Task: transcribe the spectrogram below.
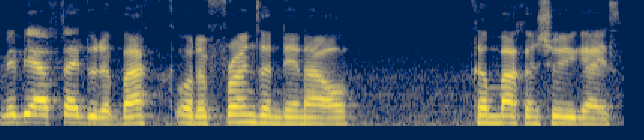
Maybe after I do the back or the front and then I'll come back and show you guys.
